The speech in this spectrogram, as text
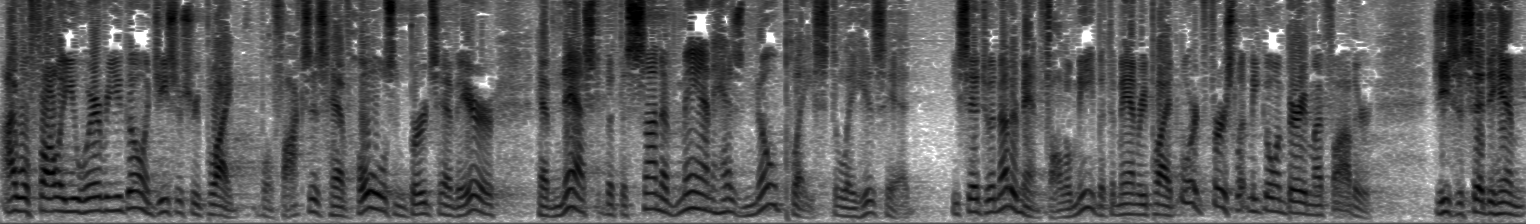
I will follow you wherever you go and Jesus replied well foxes have holes and birds have air have nest but the son of man has no place to lay his head he said to another man, Follow me. But the man replied, Lord, first let me go and bury my father. Jesus said to him,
